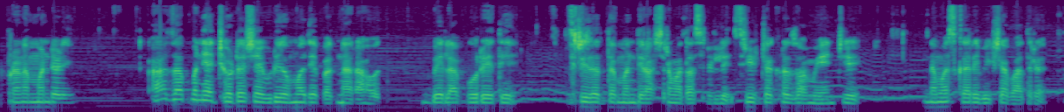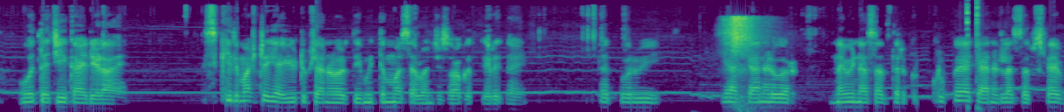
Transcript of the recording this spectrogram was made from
प्रणाम मंडळी. आज आपण या छोट्याशा व्हिडिओमध्ये बघणार आहोत. बेलापूर येथे श्री दत्त मंदिर आश्रमात असलेले श्री चक्रस्वामी यांचे नमस्कारी भिक्षापात्र व त्याची काय लीळा आहे. स्किल मास्टर या यूट्यूब चॅनलवरती मी तुम्हा सर्वांचे स्वागत करीत आहे. तत्पूर्वी या चॅनलवर नवीन असाल तर कृपया चॅनलला सबस्क्राईब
